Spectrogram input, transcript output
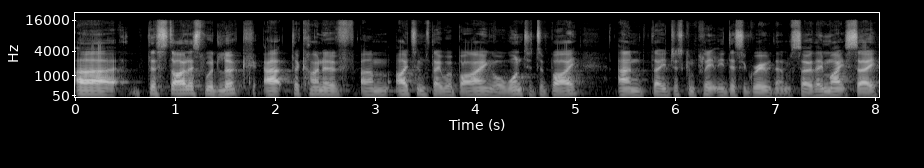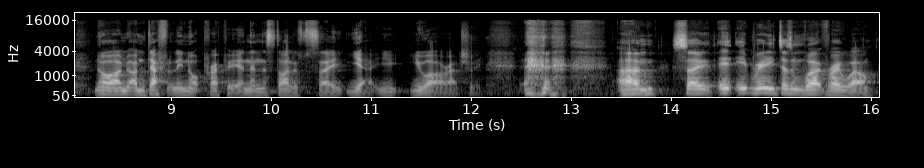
uh, the stylist would look at the kind of um, items they were buying or wanted to buy and they just completely disagree with them. So they might say, no, I'm, I'm definitely not preppy, and then the stylist will say, yeah, you, you are actually. um, so it, it, really doesn't work very well.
